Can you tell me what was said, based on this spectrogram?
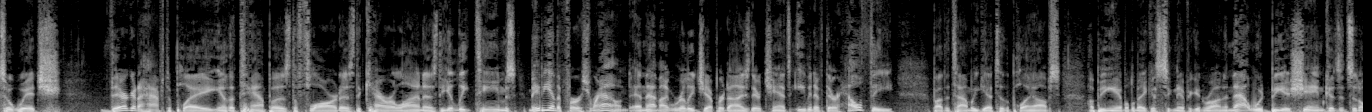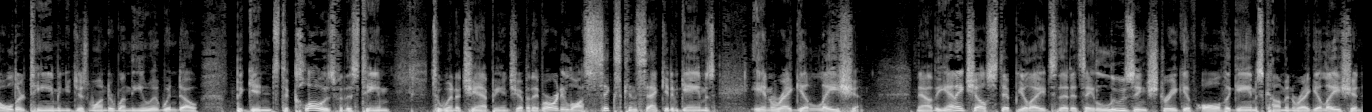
to which they're going to have to play, you know, the Tampas, the Floridas, the Carolinas, the elite teams, maybe in the first round, and that might really jeopardize their chance, even if they're healthy, by the time we get to the playoffs, of being able to make a significant run. And that would be a shame because it's an older team, and you just wonder when the window begins to close for this team to win a championship. And they've already lost six consecutive games in regulation. Now, the NHL stipulates that it's a losing streak if all the games come in regulation.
